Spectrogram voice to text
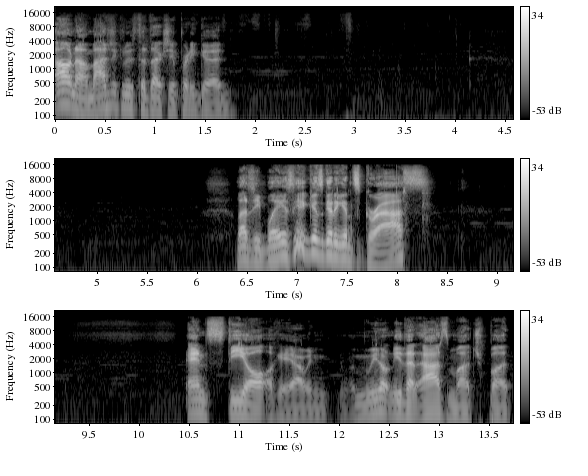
Oh no, Magic Boosted's actually pretty good. Let's see. Blaze Kick is good against Grass. And Steel. Okay, I mean, we don't need that as much, but...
